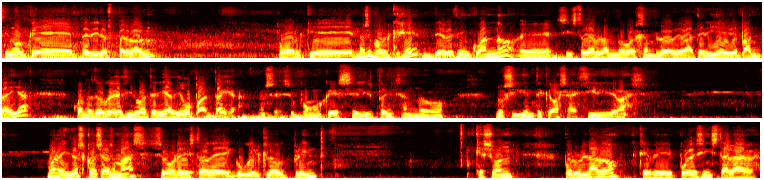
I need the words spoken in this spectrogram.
tengo que pediros perdón porque no sé por qué, de vez en cuando, eh, si estoy hablando, por ejemplo, de batería y de pantalla, cuando tengo que decir batería, digo pantalla. No sé, supongo que es el ir pensando lo siguiente que vas a decir y demás. Bueno, y dos cosas más sobre esto de Google Cloud Print, que son, por un lado, que puedes instalar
